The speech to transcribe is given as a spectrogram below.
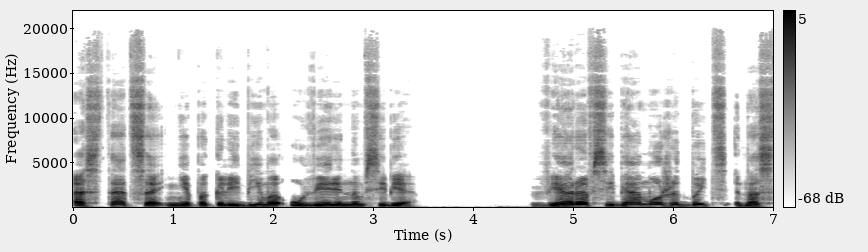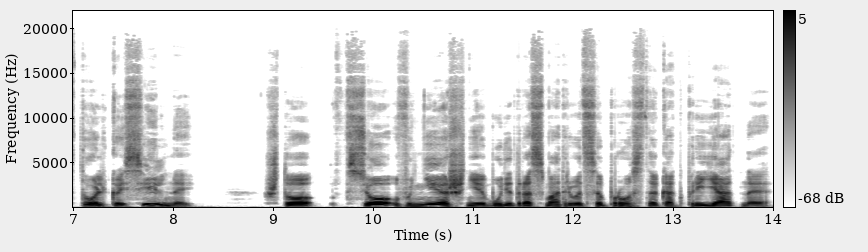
остаться непоколебимо уверенным в себе. Вера в себя может быть настолько сильной, что все внешнее будет рассматриваться просто как приятное,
